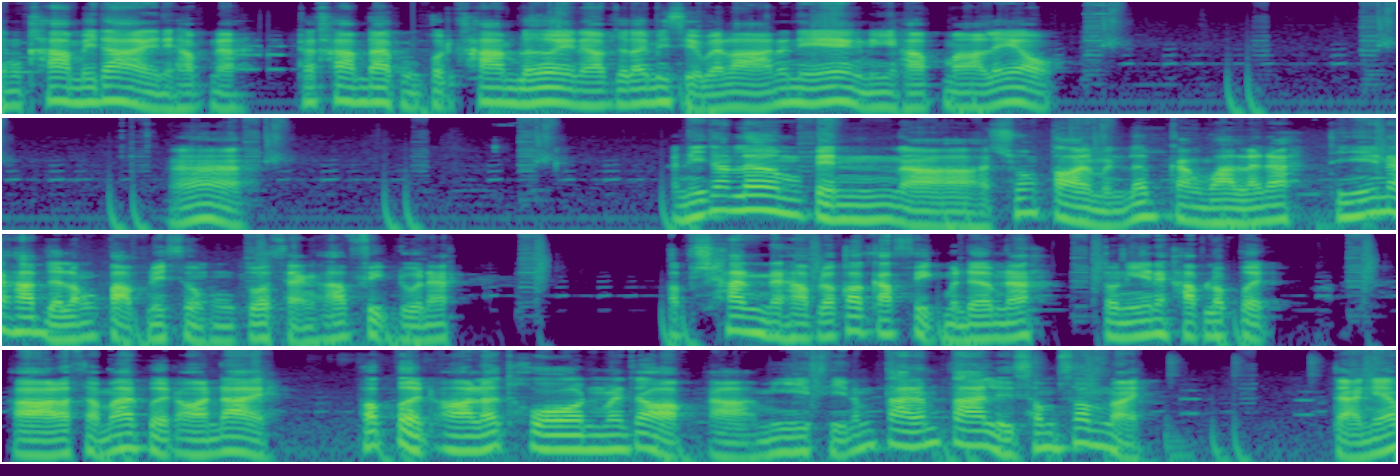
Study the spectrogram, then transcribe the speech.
ยังข้ามไม่ได้นะครับนะถ้าข้ามได้ผมกดข้ามเลยนะครับ จะได้ไม่เสียเวลานั่นเองนี่ครับมาแล้วอ่าอันนี้จะเริ่มเป็นอ่าช่วงตอนเหมือนเริ่มกลางวันแล้วนะ ทีนี้นะครับเดี๋ยวลองปรับในส่วนของตัวแสงกราฟิกดูนะ ออปชันนะครับแล้วก็กราฟิกเหมือนเดิมนะ ตรงนี้นะครับเราเปิดเราสามารถเปิดออนได้พอเปิดออนแล้วโทนมันจะออกอมีสีน้ำตาลน้ำตาลหรือส้มๆหน่อย แต่อันเนี้ย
